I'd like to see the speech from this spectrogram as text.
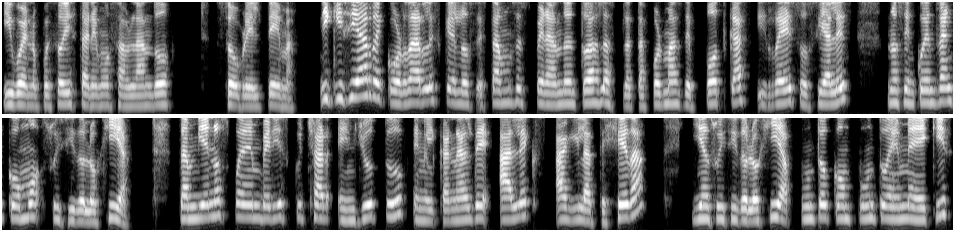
Y bueno, pues hoy estaremos hablando sobre el tema. Y quisiera recordarles que los estamos esperando en todas las plataformas de podcast y redes sociales. Nos encuentran como Suicidología. También nos pueden ver y escuchar en YouTube en el canal de Alex Águila Tejeda y en suicidología.com.mx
